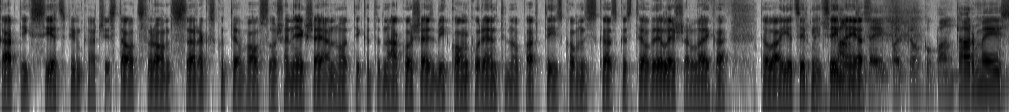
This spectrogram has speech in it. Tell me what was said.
kārtīgs sirds. Pirmkārt, šis tautas frontes saraksts, kur tev balsošana iekšējā notika. Tad nākošais bija konkurenti no partijas komunistiskās, kas tev vēlēšana laikā tavā iecirknī cīnījās. Tā pat okupantu armijas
